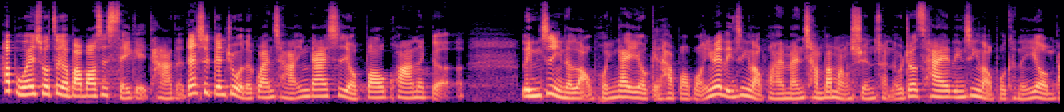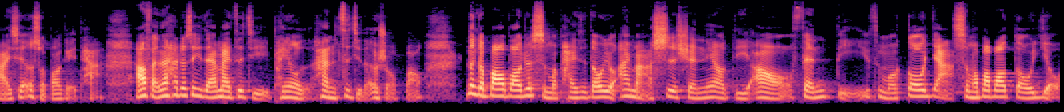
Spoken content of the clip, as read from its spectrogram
他不会说这个包包是谁给他的，但是根据我的观察，应该是有包括那个林志颖的老婆应该也有给他包包，因为林志颖老婆还蛮常帮忙宣传的，我就猜林志颖老婆可能也有把一些二手包给他。然后反正他就是一直在卖自己朋友和自己的二手包，那个包包就什么牌子都有，爱马仕、Chanel、迪奥、Fendi，什么 Goya，什么包包都有。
